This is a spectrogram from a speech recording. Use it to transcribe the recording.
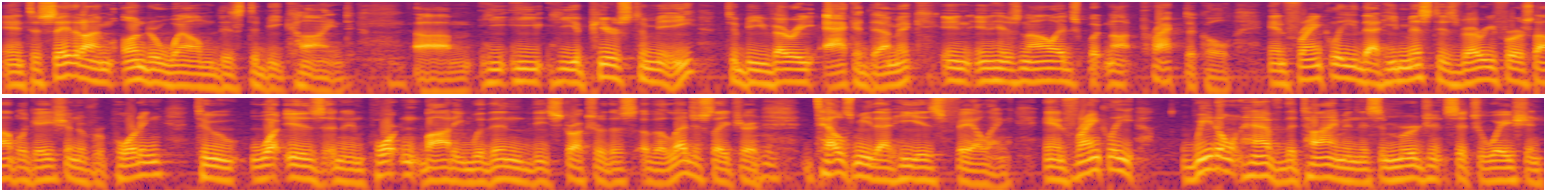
and to say that I'm underwhelmed is to be kind. Um, he, he, he appears to me to be very academic in, in his knowledge, but not practical. And frankly, that he missed his very first obligation of reporting to what is an important body within the structure of, this, of the legislature tells me that he is failing. And frankly, we don't have the time in this emergent situation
